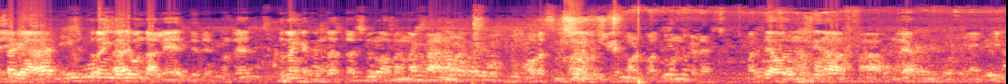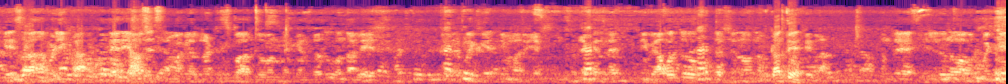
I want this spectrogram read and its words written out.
ಸರ್ ಈಗ ಚಿತ್ರರಂಗದಲ್ಲಿ ಒಂದು ಅಲೆ ಎದ್ದಿದೆ ಅಂದ್ರೆ ಚಿತ್ರರಂಗದಿಂದ ದರ್ಶನ್ ಅವರನ್ನ ಬ್ಯಾನ್ ಮಾಡಬೇಕು. ಅವರ ಸಿನಿಮಾ ರಿಲೀಸ್ ಮಾಡಬಾರ್ದು ಒಂದ್ ಕಡೆ. ಮತ್ತೆ ಅವರ ಮುಂದಿನ ಅಂದ್ರೆ ಈ- ಈ ಕೇಸ್ ಆದ ಬಳಿಕ ಬೇರೆ ಯಾವುದೇ ಸಿನಿಮಾಗಳಲ್ಲಿ ನಟಿಸಬಾರ್ದು ಅಂತಕ್ಕಂಥದ್ದು ಒಂದು ಅಲೆ ಎದ್ದಿದೆ ಅದ್ರ ಬಗ್ಗೆ ನಿಮ್ಮ ರಿಯಾಕ್ಷನ್ ಯಾಕಂದ್ರೆ ನೀವು ಯಾವತ್ತೂ ಗೊತ್ತಿಲ್ಲ ಅಂದ್ರೆ ಇಲ್ಲೂ ಅವ್ರ ಬಗ್ಗೆ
